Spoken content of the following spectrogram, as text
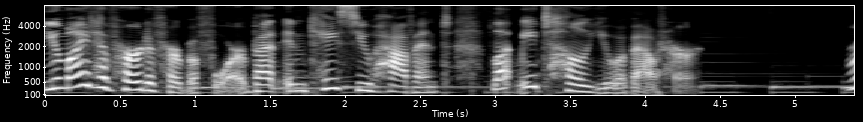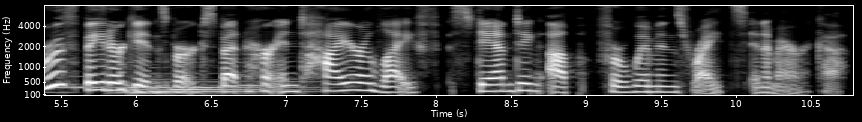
You might have heard of her before, but in case you haven't, let me tell you about her. Ruth Bader Ginsburg spent her entire life standing up for women's rights in America.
